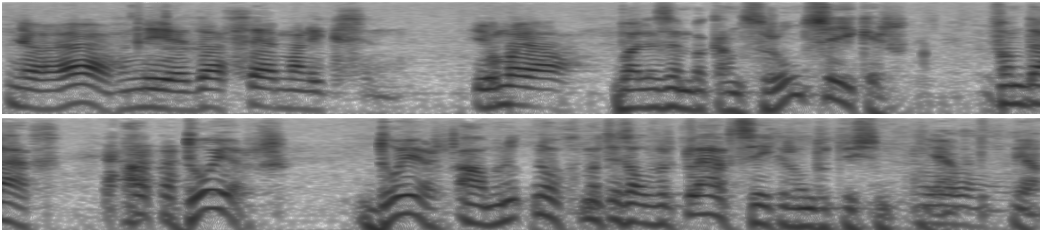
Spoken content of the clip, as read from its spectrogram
Ja, ja, nee, dat zijn maar niks. Ja, maar ja. wel is een bekans rond zeker. Vandaag. Ah, Doyer. Doyer, ah, maar ook nog, maar het is al verklaard zeker ondertussen. Ja, ja.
